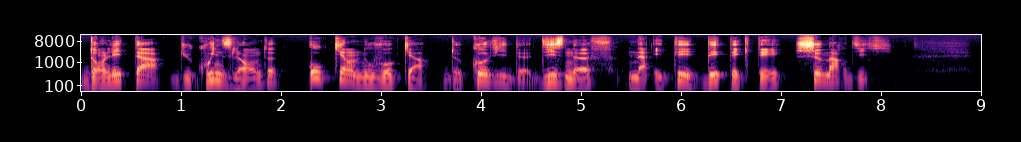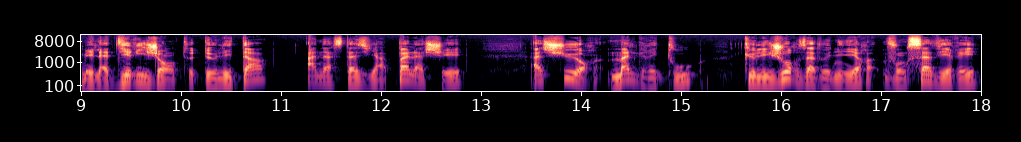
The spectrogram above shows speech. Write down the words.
Dans l'État du Queensland, aucun nouveau cas de Covid-19 n'a été détecté ce mardi. Mais la dirigeante de l'État, Anastasia Palaché, assure malgré tout que les jours à venir vont s'avérer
